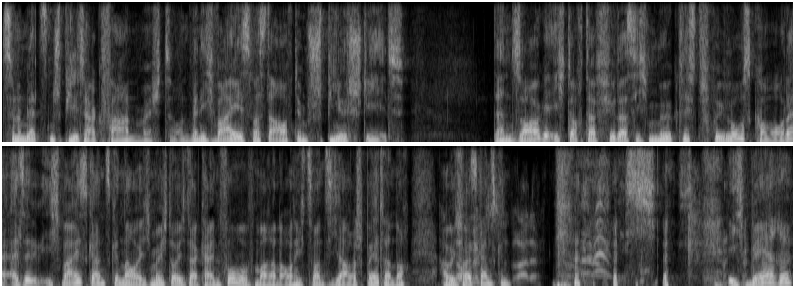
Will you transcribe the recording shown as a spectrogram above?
zu einem letzten Spieltag fahren möchte und wenn ich weiß, was da auf dem Spiel steht, dann sorge ich doch dafür, dass ich möglichst früh loskomme, oder? Also ich weiß ganz genau, ich möchte euch da keinen Vorwurf machen, auch nicht 20 Jahre später noch, aber ich doch, weiß ganz genau. ich, ich wäre,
